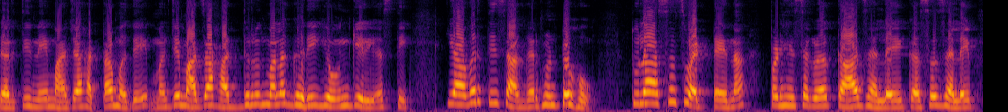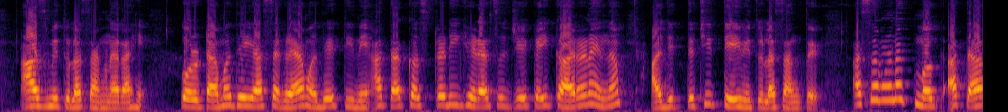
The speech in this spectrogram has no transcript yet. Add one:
तर तिने माझ्या हातामध्ये म्हणजे माझा हात धरून मला घरी घेऊन गेली असती. यावर ती सागर म्हणतो हो तुला असंच वाटतंय ना? पण हे सगळं का झालंय? कसं झालंय? आज मी तुला सांगणार आहे. कोर्टामध्ये या सगळ्यामध्ये तिने आता कस्टडी घेण्याचं जे काही कारण आहे ना आदित्यची ते मी तुला सांगतोय. असं म्हणत मग आता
